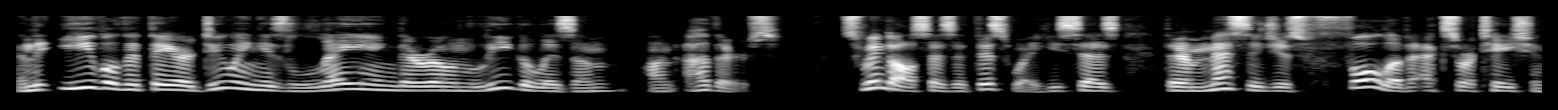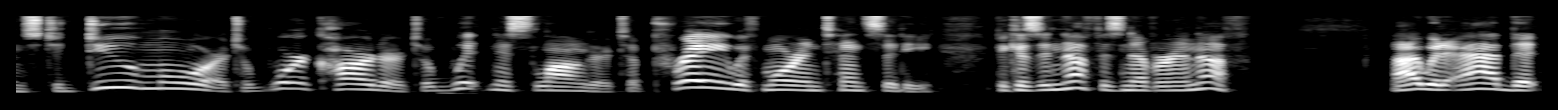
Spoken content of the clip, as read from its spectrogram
And the evil that they are doing is laying their own legalism on others. Swindoll says it this way He says, Their message is full of exhortations to do more, to work harder, to witness longer, to pray with more intensity, because enough is never enough. I would add that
